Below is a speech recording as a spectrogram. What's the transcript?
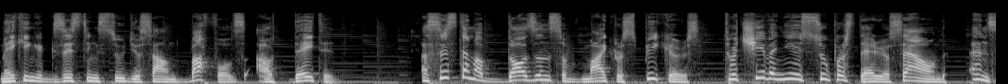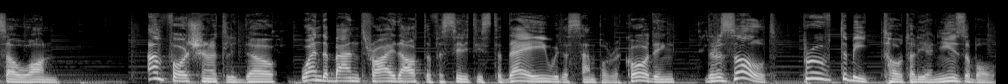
making existing studio sound baffles outdated. A system of dozens of micro speakers to achieve a new super stereo sound, and so on. Unfortunately, though, when the band tried out the facilities today with a sample recording, the result proved to be totally unusable.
